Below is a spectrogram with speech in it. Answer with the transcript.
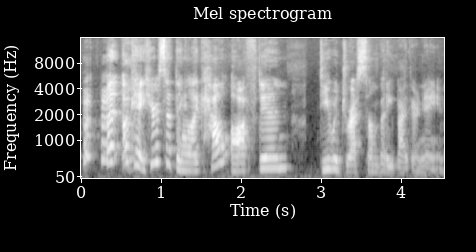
But okay, here's the thing, like how often do you address somebody by their name?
